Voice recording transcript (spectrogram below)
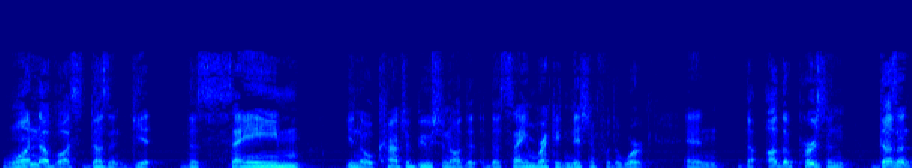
one of us doesn't get the same, you know, contribution or the, the same recognition for the work. And the other person doesn't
